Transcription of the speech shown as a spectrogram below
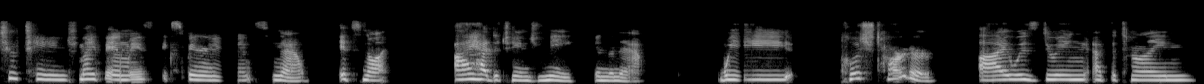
to change my family's experience now? It's not. I had to change me in the now. We pushed harder. I was doing at the time,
